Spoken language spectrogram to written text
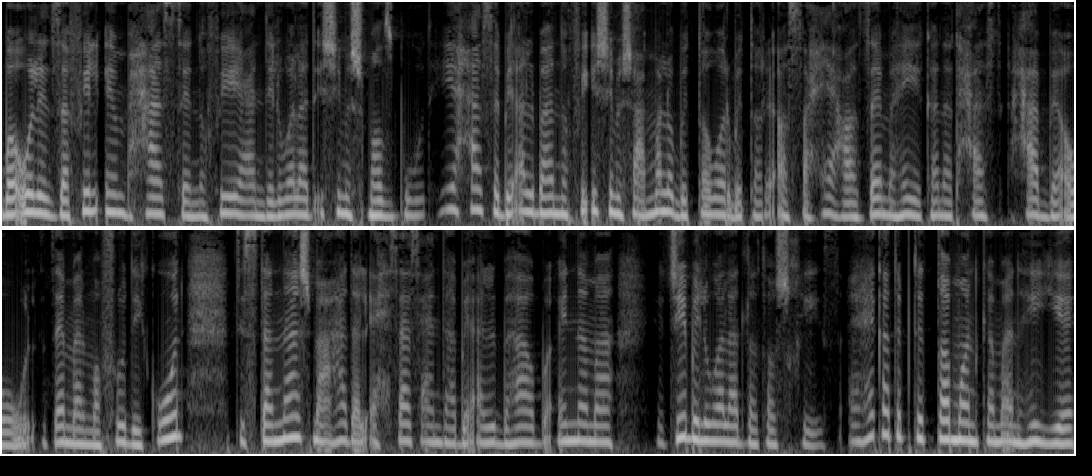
بقول إذا في الام حاسة إنه في عند الولد إشي مش مزبوط هي حاسة بقلبها إنه في إشي مش عمله بيتطور بالطريقة الصحيحه زي ما هي كانت حابة أو زي ما المفروض يكون تستناش مع هذا الإحساس عندها بقلبها وإنما تجيب الولد لتشخيص. هيك بتطمن كمان هي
